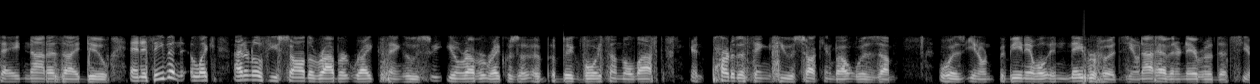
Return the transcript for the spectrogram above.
say, not as I do. And it's even like I don't know if you saw the Robert Reich thing. Who's you know Robert Reich was a, a big voice on the left, and part of the thing he was talking about was. Um, was you know being able in neighborhoods, you know, not having a neighborhood that's you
